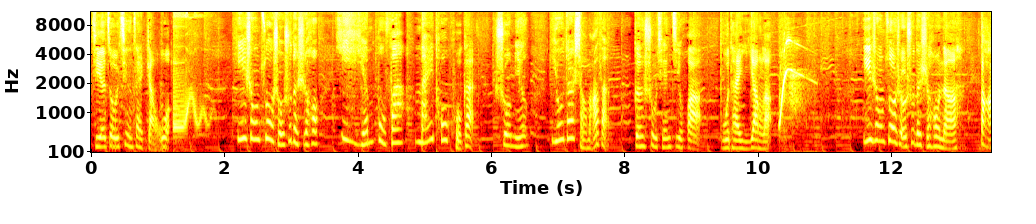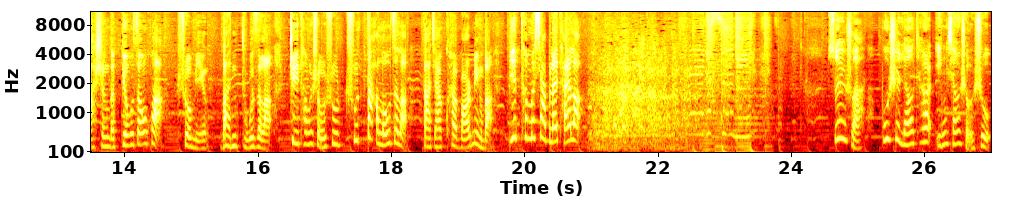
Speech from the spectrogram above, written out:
节奏尽在掌握。”医生做手术的时候一言不发，埋头苦干，说明有点小麻烦，跟术前计划不太一样了。医生做手术的时候呢，大声的飙脏话，说明完犊子了，这趟手术出大娄子了，大家快玩命吧，别他妈下不来台了。所以说啊，不是聊天影响手术，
